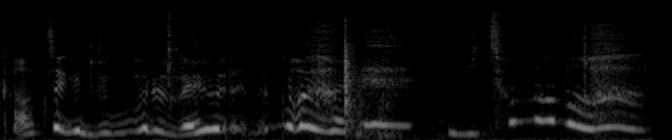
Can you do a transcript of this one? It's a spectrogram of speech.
갑자기 눈물을 왜 흐르는 거야? 미쳤나 봐.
